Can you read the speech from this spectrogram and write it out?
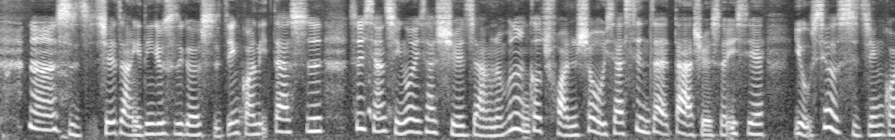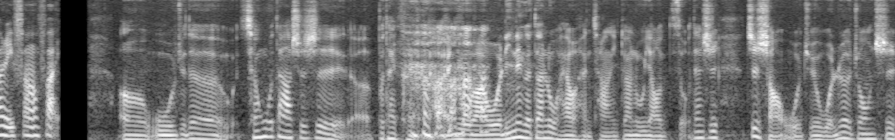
那时学长一定就是个时间管理大师，所以想请问一下学长，能不能够传授一下现在大学生一些有效时间管理方法？呃，我觉得称呼大师是呃不太可能啊，有啊，我离那个段路还有很长一段路要走。但是至少我觉得我热衷是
